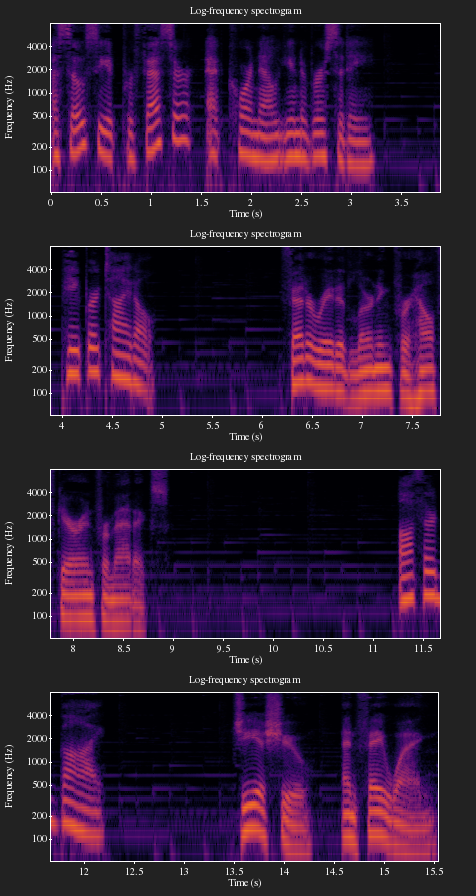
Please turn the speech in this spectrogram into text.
Associate Professor at Cornell University. Paper title Federated Learning for Healthcare Informatics. Authored by Jia Xu and Fei Wang.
